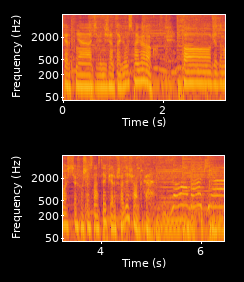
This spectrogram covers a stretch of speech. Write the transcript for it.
sierpnia 98 roku. Po wiadomościach o 16 pierwsza dziesiątka. Zobacz jak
